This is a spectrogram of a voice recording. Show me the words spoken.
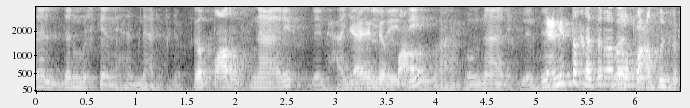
ده ده المشكلة اللي نحن بنعرف له. ده الطارس نعرف للحاجات يعني اللي دي الطعرس هاي. ونعرف لل يعني انت خسران وقت- 4-0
